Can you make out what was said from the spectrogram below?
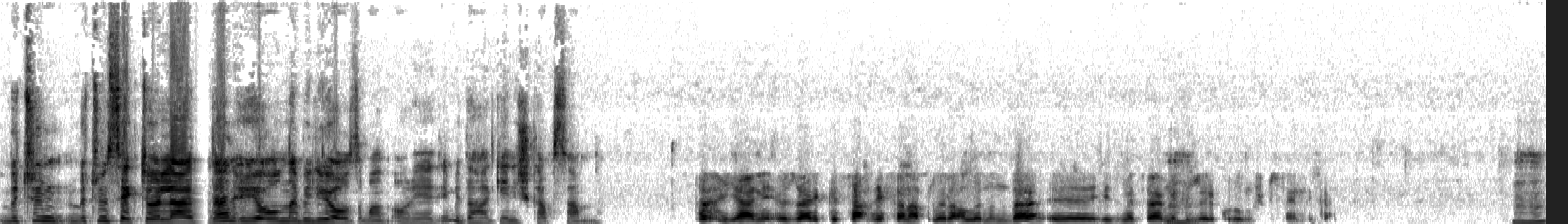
bütün bütün sektörlerden üye olunabiliyor o zaman oraya değil mi? Daha geniş kapsamlı. Tabii yani özellikle sahne sanatları alanında e, hizmet vermek Hı -hı. üzere kurulmuş bir sendika. Hı hı.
